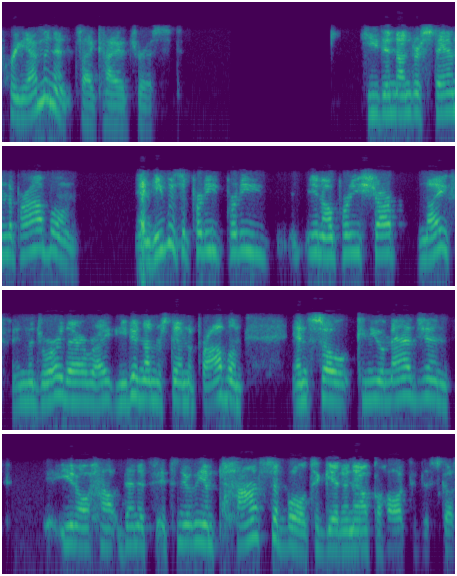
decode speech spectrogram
preeminent psychiatrist. He didn't understand the problem. And he was a pretty, pretty, you know, pretty sharp knife in the drawer there, right? He didn't understand the problem. And so, can you imagine you know how then it's it's nearly impossible to get an alcoholic to discuss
